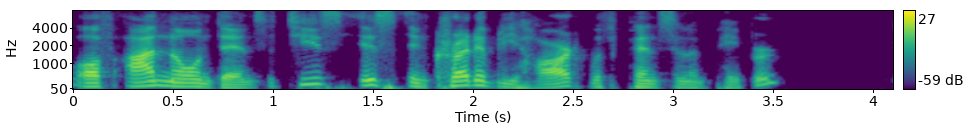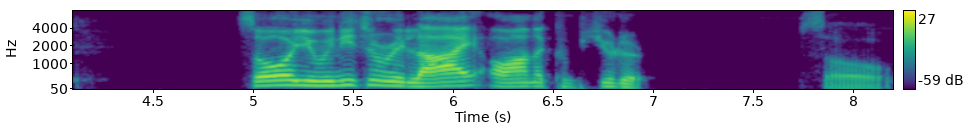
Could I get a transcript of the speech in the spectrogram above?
of unknown densities is incredibly hard with pencil and paper. So you need to rely on a computer. So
